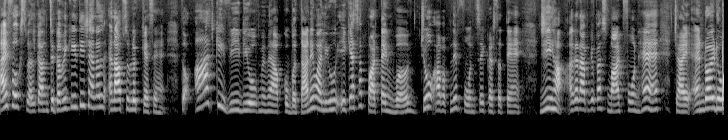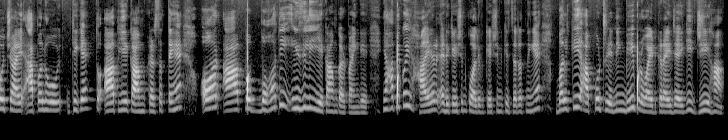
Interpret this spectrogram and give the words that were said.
Hi folks welcome to gummy Kirti channel and आप सब लोग कैसे हैं? तो आज की वीडियो में मैं आपको बताने वाली हूँ एक ऐसा पार्ट टाइम वर्क जो आप अपने फ़ोन से कर सकते हैं। जी हाँ अगर आपके पास स्मार्टफ़ोन है, चाहे एंड्रॉयड हो, चाहे एप्पल हो, ठीक है तो आप ये काम कर सकते हैं और आप बहुत ही इजीली ये काम कर पाएँगे। यहाँ पे कोई हायर एजुकेशन क्वालिफिकेशन की ज़रूरत नहीं है, बल्कि आपको ट्रेनिंग भी प्रोवाइड कराई जाएगी। जी हाँ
